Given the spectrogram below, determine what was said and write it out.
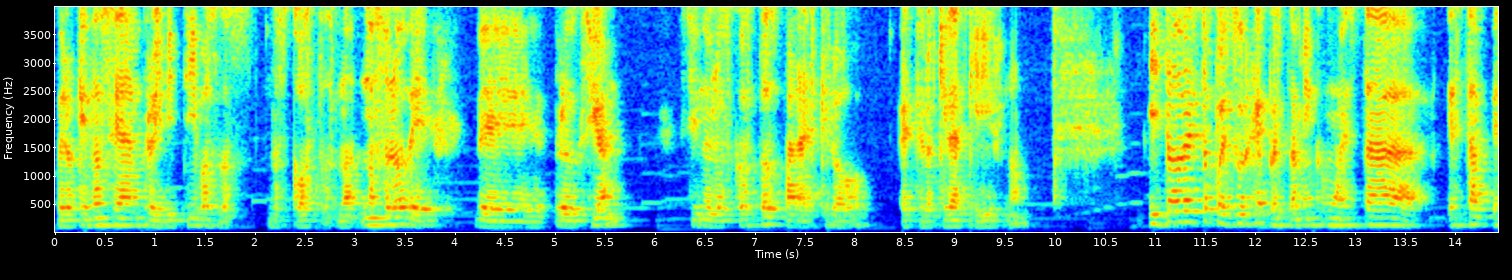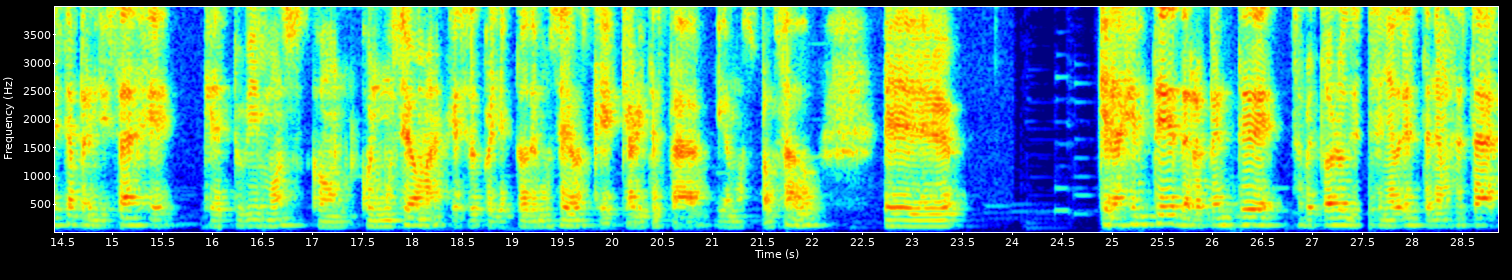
pero que no sean prohibitivos los, los costos, no, no solo de, de, producción, sino los costos para el que lo, el que lo quiera adquirir, ¿no? Y todo esto pues surge pues también como esta, esta este aprendizaje que tuvimos con, con, Museoma, que es el proyecto de museos que, que ahorita está, digamos, pausado, eh, que la gente de repente, sobre todo los diseñadores, tenemos esta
